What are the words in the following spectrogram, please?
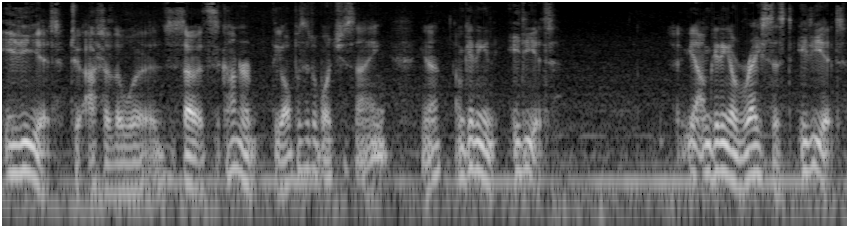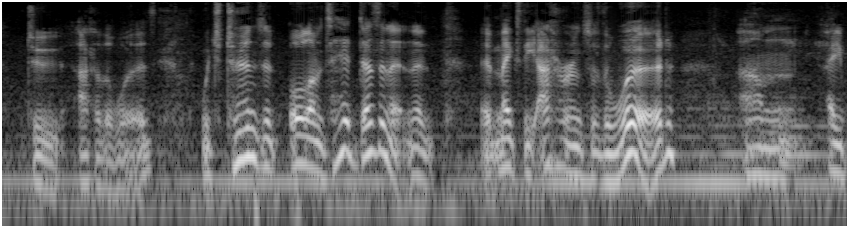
idiot to utter the words. So it's kind of the opposite of what you're saying. You know, I'm getting an idiot. You know, I'm getting a racist idiot to utter the words, which turns it all on its head, doesn't it? And it, it makes the utterance of the word um, a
